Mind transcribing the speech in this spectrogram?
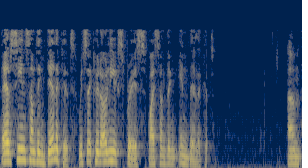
They have seen something delicate which they could only express by something indelicate. Um,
